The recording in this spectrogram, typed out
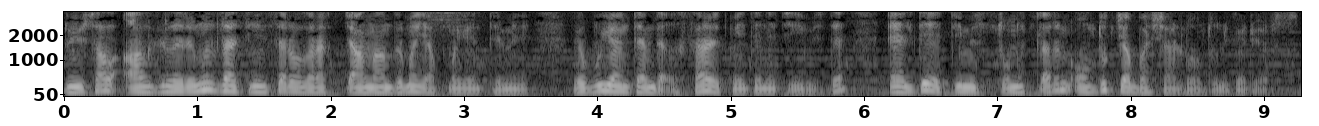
duysal algılarımızla zihinsel olarak canlandırma yapma yöntemini ve bu yöntemde ısrar etmeyi denediğimizde elde ettiğimiz sonuçların oldukça başarılı olduğunu görüyoruz.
